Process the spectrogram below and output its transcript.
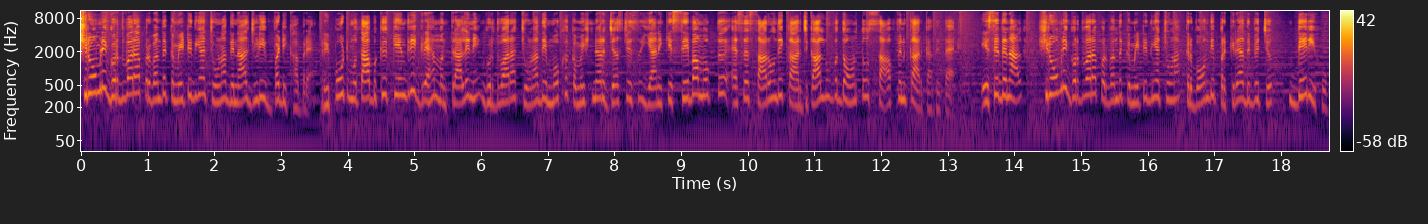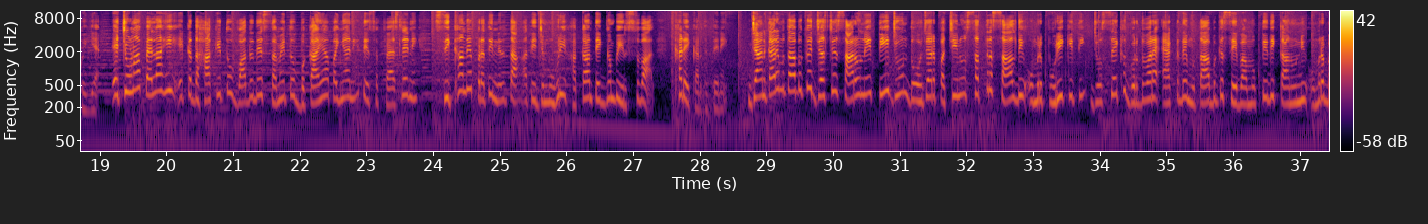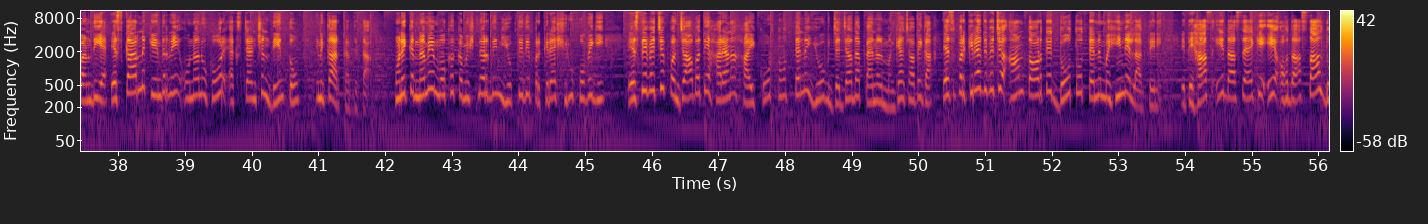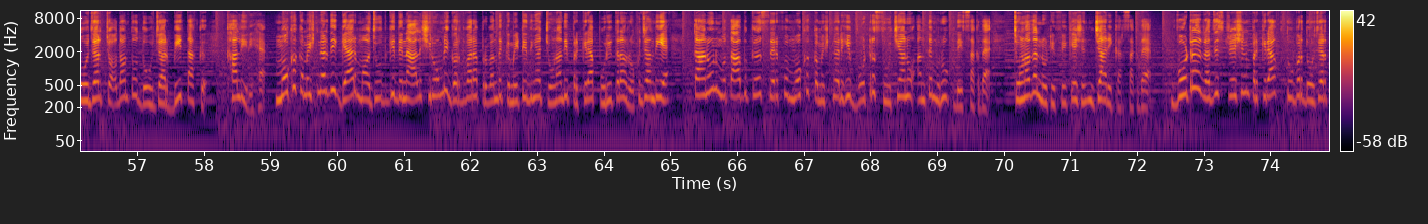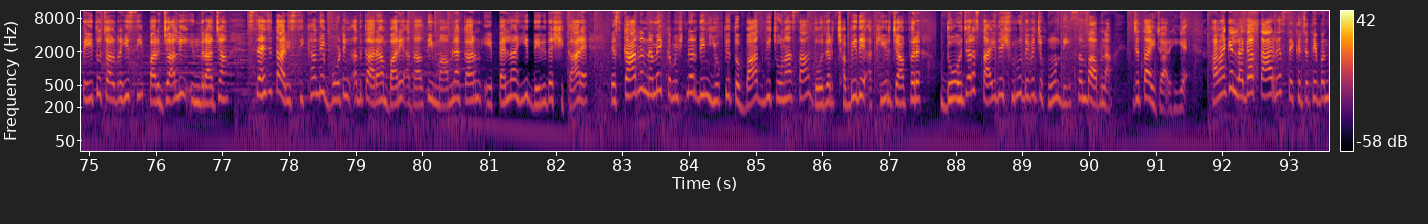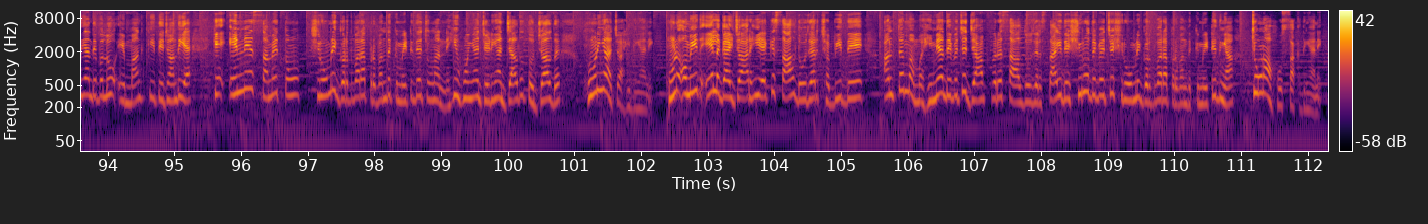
ਸ਼੍ਰੋਮਣੀ ਗੁਰਦੁਆਰਾ ਪ੍ਰਬੰਧਕ committee ਦੀਆਂ ਚੋਣਾਂ ਦੇ ਨਾਲ ਜੁੜੀ ਵੱਡੀ ਖਬਰ ਹੈ। ਰਿਪੋਰਟ ਮੁਤਾਬਕ ਕੇਂਦਰੀ ਗ੍ਰਹਿ ਮੰਤਰਾਲੇ ਨੇ ਗੁਰਦੁਆਰਾ ਚੋਣਾਂ ਦੇ ਮੁੱਖ ਕਮਿਸ਼ਨਰ ਜਸਟਿਸ ਯਾਨੀ ਕਿ ਸੇਵਾ ਮੁਕਤ ਐਸਐਸਆਰਓ ਦੇ ਕਾਰਜਕਾਲ ਨੂੰ ਵਧਾਉਣ ਤੋਂ ਸਾਫ਼ ਇਨਕਾਰ ਕਰ ਦਿੱਤਾ ਹੈ। ਇਸੇ ਦੇ ਨਾਲ ਸ਼੍ਰੋਮਣੀ ਗੁਰਦੁਆਰਾ ਪ੍ਰਬੰਧਕ ਕਮੇਟੀ ਦੀਆਂ ਚੋਣਾਂ ਕਰਵਾਉਣ ਦੀ ਪ੍ਰਕਿਰਿਆ ਦੇ ਵਿੱਚ ਦੇਰੀ ਹੋ ਗਈ ਹੈ। ਇਹ ਚੋਣਾਂ ਪਹਿਲਾਂ ਹੀ ਇੱਕ ਦਹਾਕੇ ਤੋਂ ਵੱਧ ਦੇ ਸਮੇਂ ਤੋਂ ਬਕਾਇਆ ਪਈਆਂ ਨੇ ਤੇ ਇਸ ਫੈਸਲੇ ਨੇ ਸਿੱਖਾਂ ਦੇ ਪ੍ਰਤੀਨਿਧਤਾ ਅਤੇ ਜਮਹੂਰੀ ਹੱਕਾਂ ਤੇ ਗੰਭੀਰ ਸਵਾਲ ਖੜੇ ਕਰ ਦਿੱਤੇ ਨੇ। ਜਾਣਕਾਰੀ ਮੁਤਾਬਕ ਜਸਟਿਸ ਸਾਰੋ ਨੇ 30 ਜੂਨ 2025 ਨੂੰ 70 ਸਾਲ ਦੀ ਉਮਰ ਪੂਰੀ ਕੀਤੀ, ਜੋ ਸਿੱਖ ਗੁਰਦੁਆਰਾ ਐਕਟ ਦੇ ਮੁਤਾਬਕ ਸੇਵਾ ਮੁਕਤੀ ਦੀ ਕਾਨੂੰਨੀ ਉਮਰ ਬਣਦੀ ਹੈ। ਇਸ ਕਾਰਨ ਕੇਂਦਰ ਨੇ ਉਹਨਾਂ ਨੂੰ ਹੋਰ ਐਕਸਟੈਂਸ਼ਨ ਦੇਣ ਤੋਂ ਇਨਕਾਰ ਕਰ ਦਿੱਤਾ। ਹੁਣ ਇੱਕ ਨਵੇਂ ਮੁੱਖ ਕਮਿਸ਼ਨਰ ਦੀ ਨਿਯੁਕਤੀ ਦੀ ਪ੍ਰਕਿਰਿਆ ਸ਼ੁਰੂ ਹੋਵੇਗੀ ਇਸ ਦੇ ਵਿੱਚ ਪੰਜਾਬ ਅਤੇ ਹਰਿਆਣਾ ਹਾਈ ਕੋਰਟ ਤੋਂ ਤਿੰਨ ਯੋਗ ਜੱਜਾਂ ਦਾ ਪੈਨਲ ਮੰਗਿਆ ਜਾਵੇਗਾ। ਇਸ ਪ੍ਰਕਿਰਿਆ ਦੇ ਵਿੱਚ ਆਮ ਤੌਰ ਤੇ 2 ਤੋਂ 3 ਮਹੀਨੇ ਲੱਗਦੇ ਨੇ। ਇਤਿਹਾਸ ਇਹ ਦੱਸਦਾ ਹੈ ਕਿ ਇਹ ਅਹੁਦਾ ਸਾਲ 2014 ਤੋਂ 2020 ਤੱਕ ਖਾਲੀ ਰਿਹਾ ਮੁੱਖ ਕਮਿਸ਼ਨਰ ਦੀ ਗੈਰ ਮੌਜੂਦਗੀ ਦੇ ਨਾਲ ਸ਼੍ਰੋਮਣੀ ਗੁਰਦੁਆਰਾ ਪ੍ਰਬੰਧਕ ਕਮੇਟੀ ਦੀਆਂ ਚੋਣਾਂ ਦੀ ਪ੍ਰਕਿਰਿਆ ਪੂਰੀ ਤਰ੍ਹਾਂ ਰੁਕ ਜਾਂਦੀ ਹੈ। ਕਾਨੂੰਨ ਮੁਤਾਬਕ ਸਿਰਫ ਮੁੱਖ ਕਮਿਸ਼ਨਰ ਹੀ ਵੋਟਰ ਸੂਚੀਆਂ ਨੂੰ ਅੰਤਿਮ ਰੂਪ ਦੇ ਸਕਦਾ ਹੈ। ਚੋਣਾਂ ਦਾ ਨੋਟੀਫਿਕੇਸ਼ਨ ਜਾਰੀ ਕਰ ਸਕਦਾ ਹੈ। ਵੋਟਰ ਰਜਿਸਟ੍ਰੇਸ਼ਨ ਪ੍ਰਕਿਰਿਆ ਅਕਤੂਬਰ 2023 ਤੋਂ ਚੱਲ ਰਹੀ ਸੀ, ਪਰ ਜਾਲੀ ਇੰਦਰਾਜਾਂ, ਸਹਿਜਧਾਰੀ ਸਿੱਖਾਂ ਦੇ VOTING ਅਧਿਕਾਰਾਂ ਬਾਰੇ ਅਦਾਲਤੀ ਮਾਮਲਿਆਂ ਕਾਰਨ ਇਹ ਪਹਿਲਾਂ ਹੀ ਦੇਰੀ ਦਾ ਸ਼ਿਕਾਰ ਹੈ। ਇਸ ਕਾਰਨ ਨਵੇਂ ਕਮਿਸ਼ਨਰ ਦੀ ਨਿਯੁਕਤੀ ਤੋਂ ਬਾਅਦ ਵੀ ਚੋਣਾਂ ਸਾਲ 2026 ਦੇ ਅਖੀਰ ਜਾਂ ਫਿਰ 2027 ਦੇ ਸ਼ੁਰੂ ਦੇ ਵਿੱਚ ਹੋਣ ਦੀ ਸੰਭਾਵਨਾ ਜਤਾਈ ਜਾ ਰਹੀ ਹੈ। ਹਾਲਾਂਕਿ ਲਗਾਤਾਰ ਸਿੱਖ ਜਥੇਬੰਦੀਆਂ ਦੇ ਵੱਲੋਂ ਇਹ ਮੰਗ ਕੀਤੀ ਜਾਂਦੀ ਹੈ ਕਿ ਇੰਨੇ ਸਮੇਂ ਤੋਂ ਸ਼੍ਰੋਮਣੀ ਗੁਰਦੁਆਰਾ ਪ੍ਰਬੰਧਕ ਕਮੇਟੀ ਦੀਆਂ ਚੋਣਾਂ ਨਹੀਂ ਹੋਈਆਂ, ਜਿਹੜੀਆਂ ਜਲਦ ਤੋਂ ਜਲਦ ਹੋਣੀਆਂ ਚਾਹੀਦੀਆਂ ਨੇ। ਹੁਣ ਉਮੀਦ ਇਹ ਲਗਾਈ ਜਾ ਰਹੀ ਹੈ ਕਿ ਸਾਲ 2026 ਦੇ ਅੰਤਮ ਮਹੀਨਿਆਂ ਦੇ ਵਿੱਚ ਜਾਂ ਫਿਰ ਸਾਲ 2027 ਦੇ ਸ਼ੁਰੂ ਦੇ ਵਿੱਚ ਸ਼੍ਰੋਮਣੀ ਗੁਰਦੁਆਰਾ ਪ੍ਰਬੰਧਕ ਕਮੇਟੀ ਦੀਆਂ ਚੋਣਾਂ ਹੋ ਸਕਦੀਆਂ ਨੇ।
